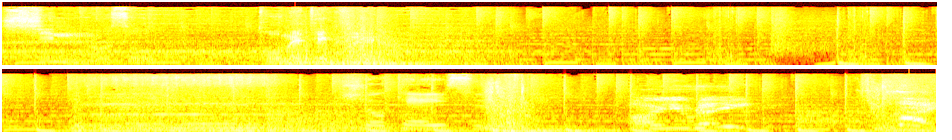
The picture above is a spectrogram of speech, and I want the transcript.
真の像止めてくれ処刑する Are you ready? Fight!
